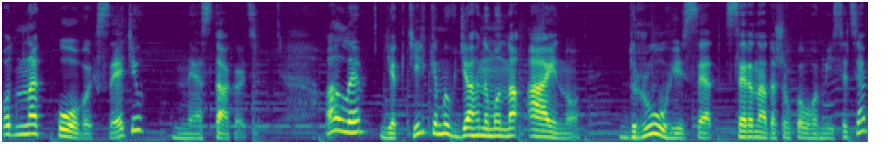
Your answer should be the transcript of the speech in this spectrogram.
однакових сетів не стакаються. Але як тільки ми вдягнемо на Айно другий сет Серенада Шовкового місяця,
